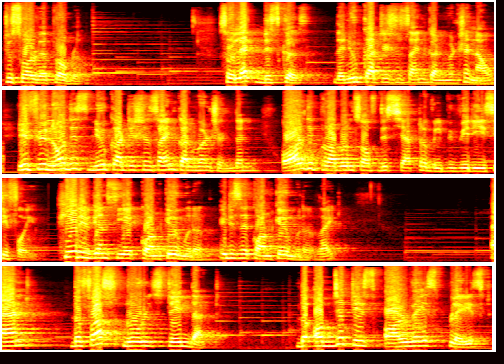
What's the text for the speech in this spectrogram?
to solve a problem. So let's discuss the new Cartesian sign convention now. If you know this new Cartesian sign convention, then all the problems of this chapter will be very easy for you. Here you can see a concave mirror. It is a concave mirror, right? And the first rule state that the object is always placed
